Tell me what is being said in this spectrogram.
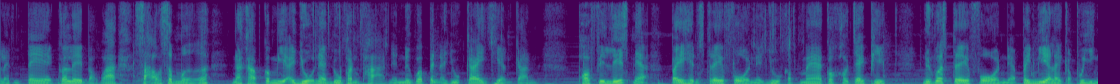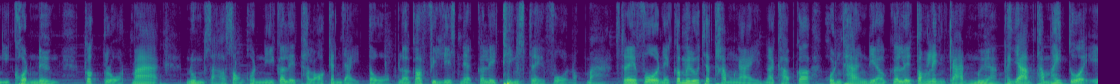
เลนเต้ก็เลยแบบว่าสาวเสมอนะครับก็มีอายุเนี่ยดูผ่านๆเนี่ยนึกว่าเป็นอายุใกล้เคียงกัน พอฟิลิสเนี่ยไปเห็นสเตรโฟนเนี่ยอยู่กับแม่ก็เข้าใจผิด นึกว่าสเตรโฟนเนี่ยไปมีอะไรกับผู้หญิงอีกคนหนึ่งก็โกรธมากหนุ่มสาวสองคนนี้ก็เลยทะเลาะกันใหญ่โต แล้วก็ฟิลิสเนี่ยก็เลยทิ้งสเตรโฟนออกมาสเตรโฟนเนี่ยก็ไม่รู้จะทำไงนะครับก็หนทางเดียวก็เลยต้องเล่นการเมือง พยายามทำให้ตัวเอ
